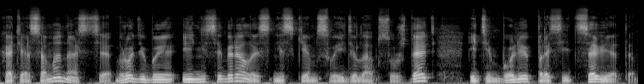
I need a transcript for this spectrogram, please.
хотя сама Настя вроде бы и не собиралась ни с кем свои дела обсуждать и тем более просить совета.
